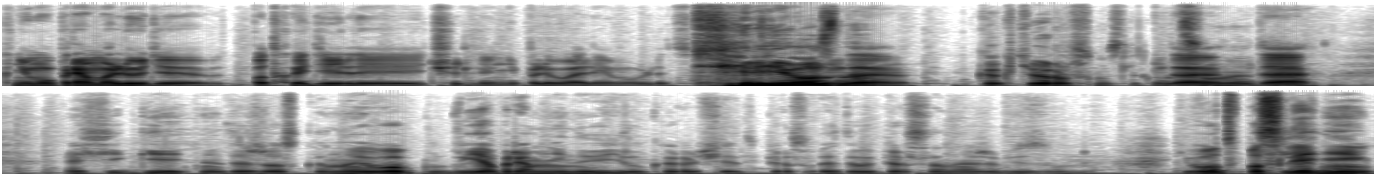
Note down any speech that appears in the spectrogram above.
к нему прямо люди подходили и чуть ли не плевали ему в лицо? Серьезно? Да, К актеру, в смысле, к да, пацану да. этому? Офигеть, ну это жестко. Ну его я прям ненавидел, короче, это перс- этого персонажа безумно. И вот в последней,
